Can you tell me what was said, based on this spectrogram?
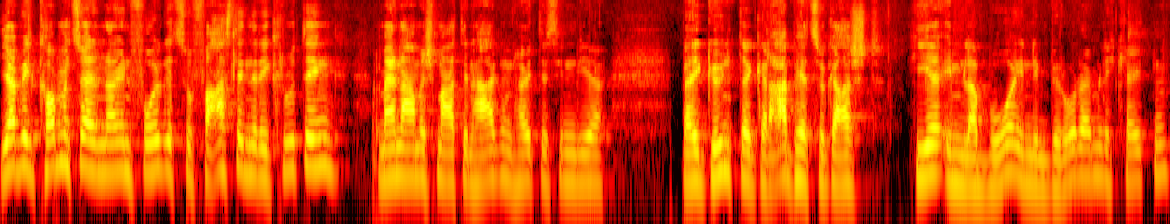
Ja, willkommen zu einer neuen Folge zu Fastlane Recruiting. Mein Name ist Martin Hagen und heute sind wir bei Günter Grabherr zu Gast hier im Labor in den Büroräumlichkeiten.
